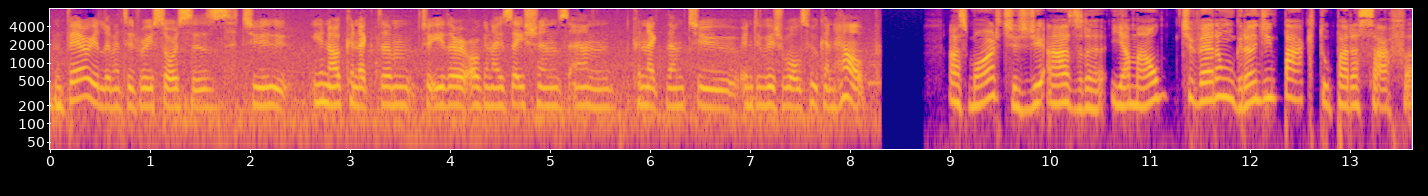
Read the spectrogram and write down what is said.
very limited resources to you know connect them to either organizations and connect them to individuals who can help. As mortes de Asra e Amal tiveram um grande impacto para Safa.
